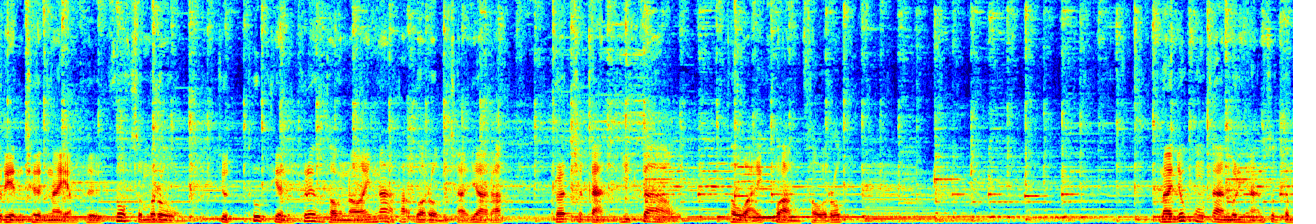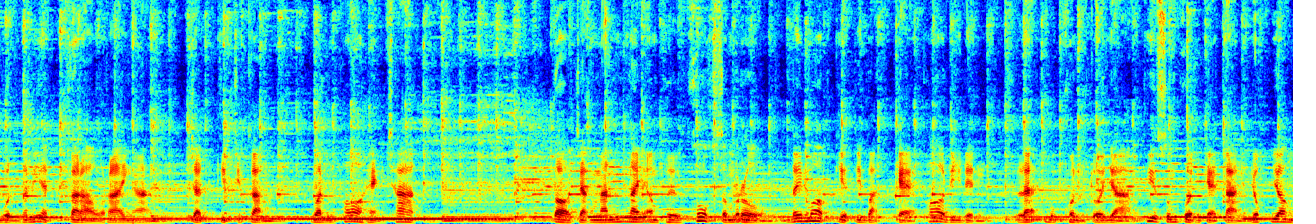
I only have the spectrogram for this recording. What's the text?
เรียนเชิญในายอำเภอโคกสำโรง จุดธูปเทียนเครื่องทองน้อยหน้าพระบรมฉายาลักษณ์รัชกาลที่ 9 ถวายความเคารพ นายกองค์การบริหารส่วนตำบลพระเนียดกล่าวรายงานจัดกิจกรรมวันพ่อแห่งชาติ ต่อจากนั้นในอำเภอโคกสำโรงได้มอบเกียรติบัตรแก่พ่อดีเด่น และบุคคลตัวอย่างที่สมควรแก่การยกย่อง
